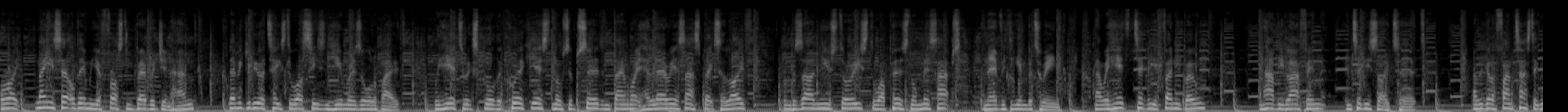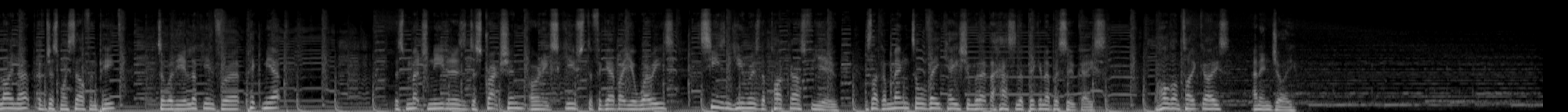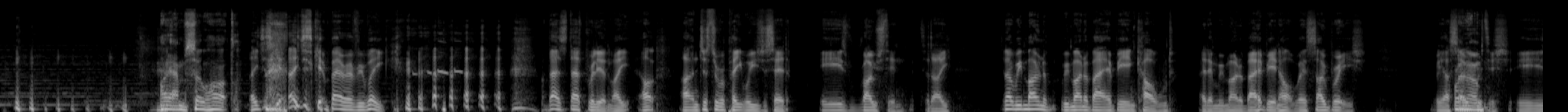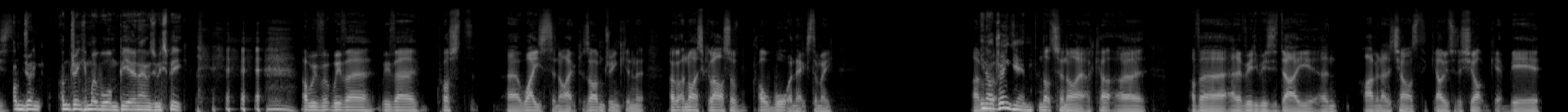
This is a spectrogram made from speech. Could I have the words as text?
All right, now you're settled in with your frosty beverage in hand, let me give you a taste of what Seasoned Humour is all about. We're here to explore the quirkiest, most absurd, and downright hilarious aspects of life, from bizarre news stories to our personal mishaps and everything in between. Now, we're here to tickle your funny bone and have you laughing until your sides hurt. Now, we've got a fantastic lineup of just myself and Pete, so whether you're looking for a pick me up that's much needed as a distraction or an excuse to forget about your worries, Seasoned Humour is the podcast for you. It's like a mental vacation without the hassle of picking up a suitcase. Hold on tight, guys, and enjoy. I am so hot. They just get they just get better every week. that's that's brilliant, mate. Uh, and just to repeat what you just said, it is roasting today. You know, we moan we moan about it being cold, and then we moan about it being hot. We're so British. We are so British. He's. I'm drink. I'm drinking my warm beer now as we speak. oh, we've we've uh, we've uh, crossed uh, ways tonight because I'm drinking. I've got a nice glass of cold water next to me. I've You're not got, drinking? Not tonight. I can't, uh, I've uh, had a really busy day and I haven't had a chance to go to the shop get beer.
